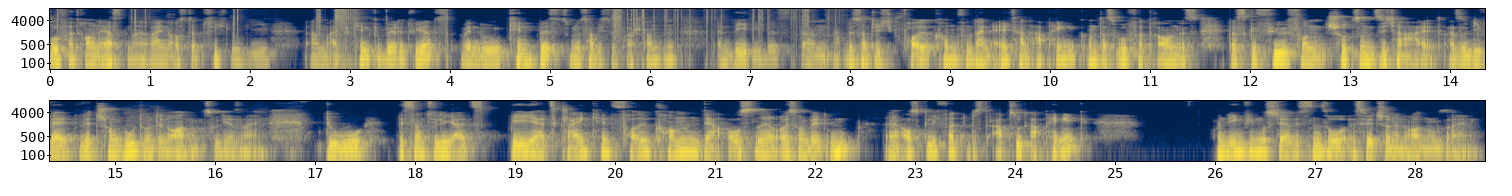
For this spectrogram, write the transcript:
Urvertrauen erstmal rein aus der Psychologie ähm, als Kind gebildet wird. Wenn du ein Kind bist, zumindest habe ich so verstanden, ein Baby bist, dann bist du natürlich vollkommen von deinen Eltern abhängig und das Urvertrauen ist das Gefühl von Schutz und Sicherheit. Also die Welt wird schon gut und in Ordnung zu dir sein. Du bist natürlich als Baby, als Kleinkind vollkommen der, Außen der äußeren Welt um, äh, ausgeliefert. Du bist absolut abhängig. Und irgendwie musst du ja wissen, so, es wird schon in Ordnung sein.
